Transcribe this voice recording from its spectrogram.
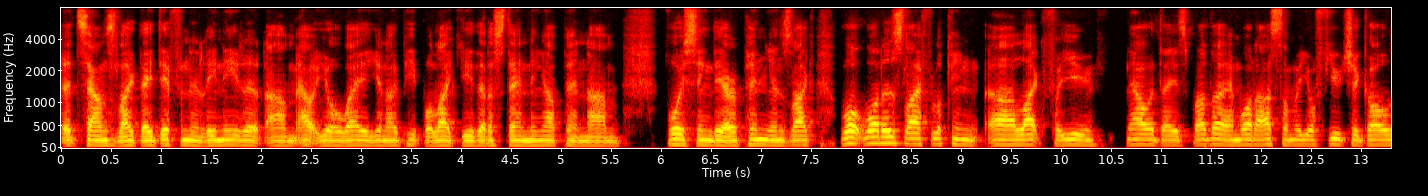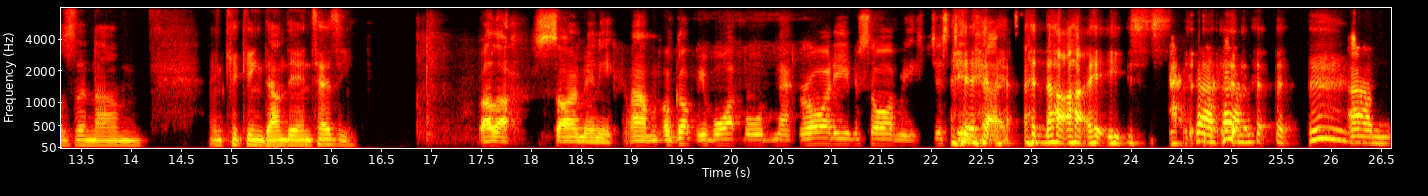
it sounds like they definitely need it um out your way. You know, people like you that are standing up and um voicing their opinions. Like, what what is life looking uh like for you nowadays, brother? And what are some of your future goals and um and kicking down there in Tassie? Brother, so many. Um, I've got my whiteboard that right here beside me, just in case. nice. um,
